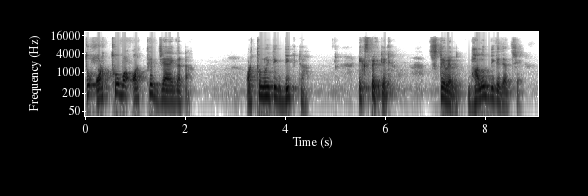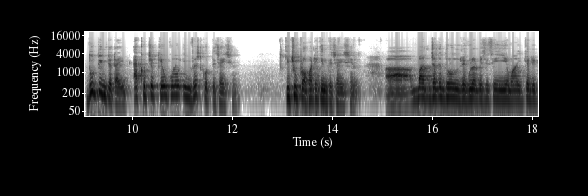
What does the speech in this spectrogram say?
তো অর্থ বা অর্থের জায়গাটা, অর্থনৈতিক দিকটা এক্সপেক্টেড স্টেবল ভালোর দিকে যাচ্ছে। দু তিনটে টাইপ এক হচ্ছে কেউ কোনো ইনভেস্ট করতে চাইছেন, কিছু প্রপার্টি কিনতে চাইছেন বা যাদের ধরুন রেগুলার বেসিসে ইএমআই ক্রেডিট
